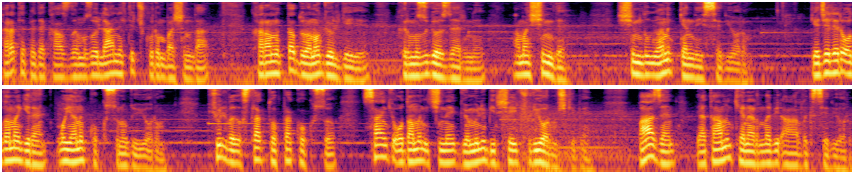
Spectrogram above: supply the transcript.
Karatepe'de kazdığımız o lanetli çukurun başında karanlıkta duran o gölgeyi, kırmızı gözlerini ama şimdi, şimdi uyanıkken de hissediyorum. Geceleri odama giren o yanık kokusunu duyuyorum. Kül ve ıslak toprak kokusu sanki odamın içine gömülü bir şey çürüyormuş gibi. Bazen yatağımın kenarında bir ağırlık hissediyorum.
